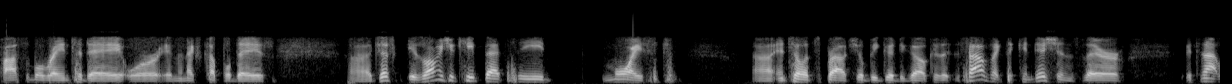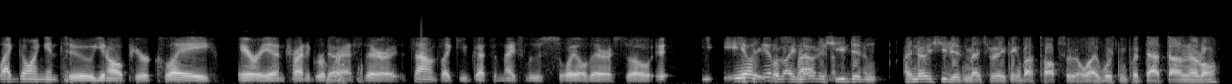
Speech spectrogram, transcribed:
possible rain today or in the next couple of days, uh, just as long as you keep that seed moist uh, until it sprouts, you'll be good to go. Because it sounds like the conditions there, it's not like going into you know a pure clay area and trying to grow No. grass there. It sounds like you've got some nice loose soil there, so it. Y- It'll, Okay, it'll but I noticed you didn't. I noticed you didn't mention anything about topsoil. I wouldn't put that down at all.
